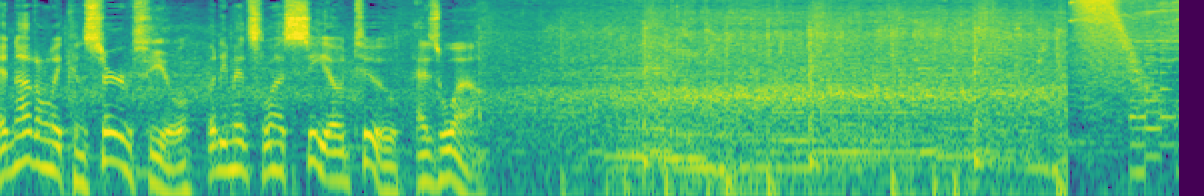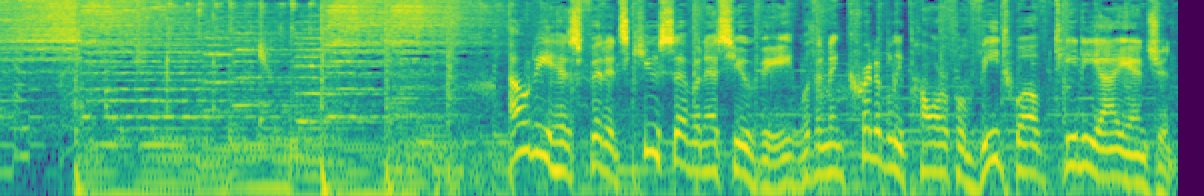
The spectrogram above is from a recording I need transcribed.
it not only conserves fuel, but emits less CO2 as well. Audi has fit its Q7 SUV with an incredibly powerful V12 TDI engine.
